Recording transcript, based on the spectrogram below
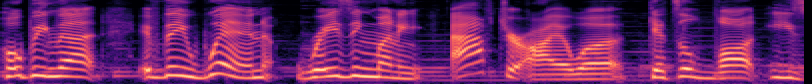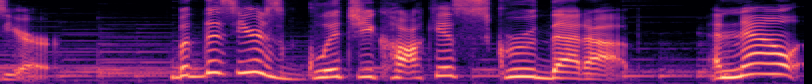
hoping that if they win, raising money after Iowa gets a lot easier. But this year's glitchy caucus screwed that up. And now,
